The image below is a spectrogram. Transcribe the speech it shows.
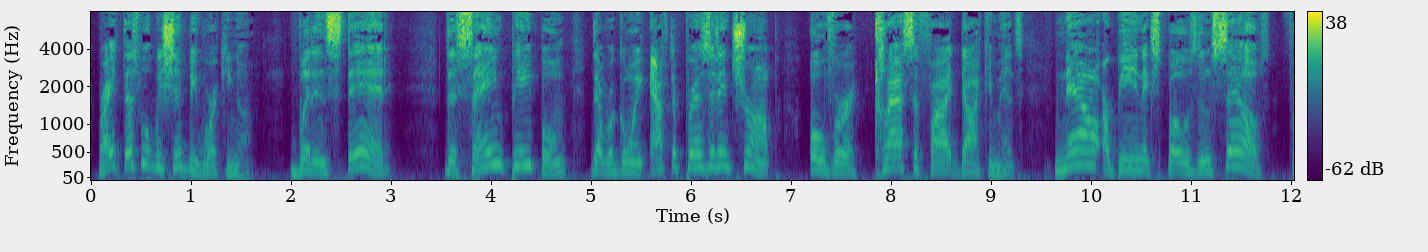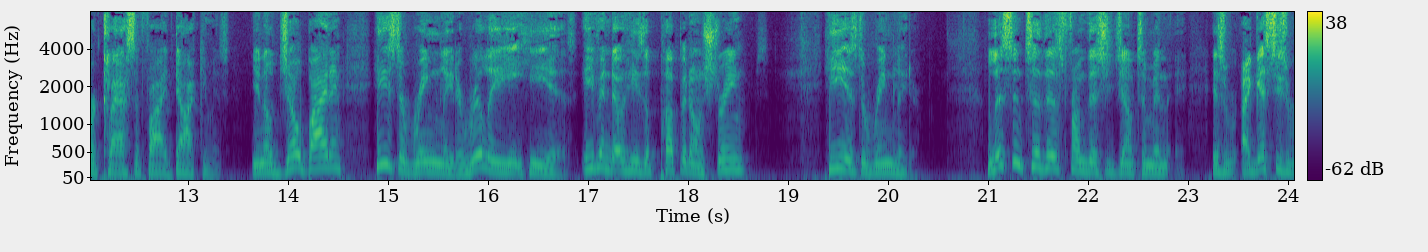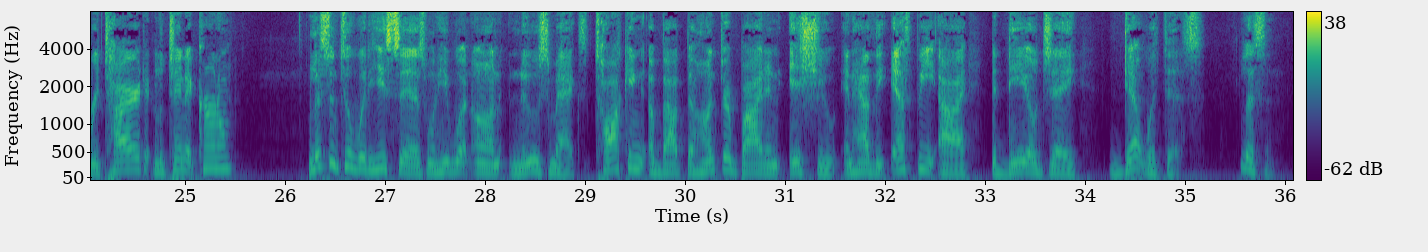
right? That's what we should be working on. But instead, the same people that were going after President Trump over classified documents now are being exposed themselves for classified documents. You know, Joe Biden, he's the ringleader. Really, he, he is. Even though he's a puppet on strings, he is the ringleader. Listen to this from this gentleman. Is I guess he's retired lieutenant colonel. Listen to what he says when he went on Newsmax talking about the Hunter Biden issue and how the FBI, the DOJ dealt with this. Listen.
